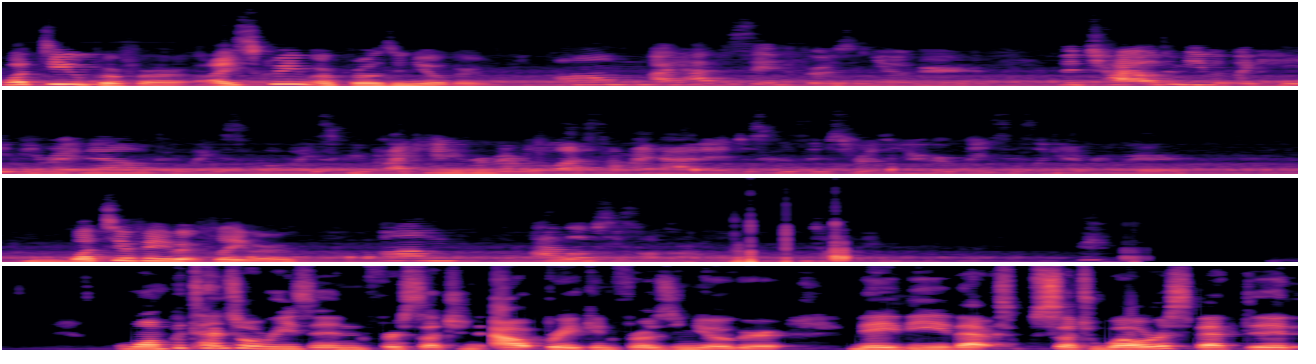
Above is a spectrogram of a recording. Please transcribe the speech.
What do you prefer, ice cream or frozen yogurt? Um, I have to say frozen yogurt. The child in me would like hate me right now because I used to love ice cream, but I can't even remember the last time I had it just because there's frozen yogurt places like everywhere. What's your favorite flavor? Um, I love sea salt caramel and toppings. One potential reason for such an outbreak in frozen yogurt may be that such well respected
